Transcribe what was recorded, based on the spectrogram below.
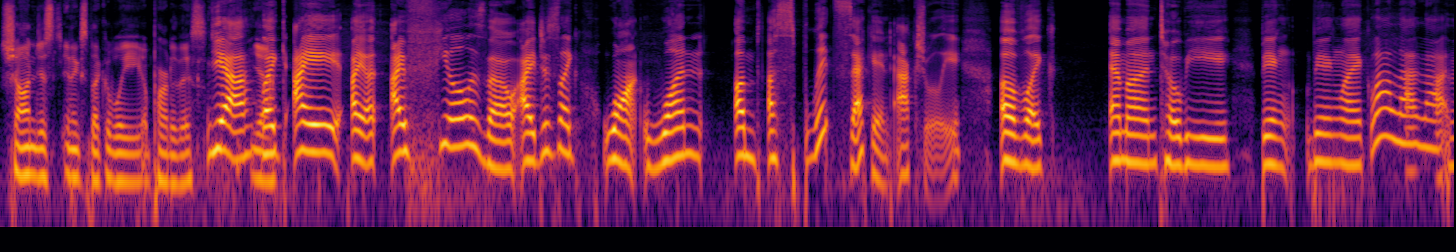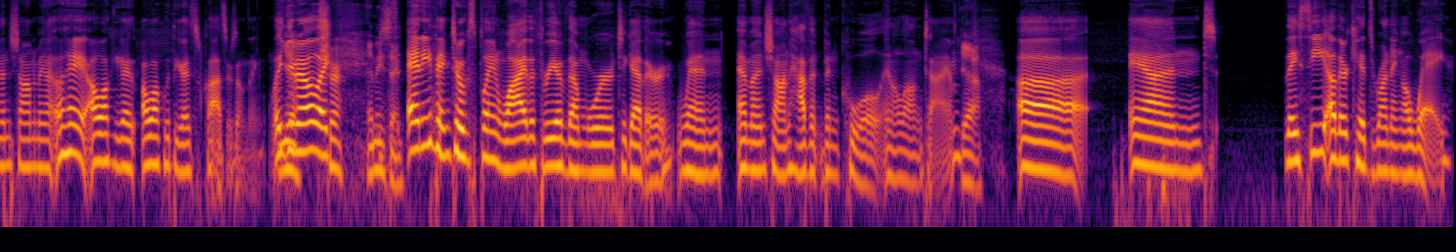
Sean just inexplicably a part of this. Yeah, Yeah. like I I I feel as though I just like want one um a split second actually of like Emma and Toby being being like la la la and then Sean being like oh hey I'll walk you guys I'll walk with you guys to class or something like Yeah, you know like sure. anything. anything to explain why the three of them were together when Emma and Sean haven't been cool in a long time. Yeah. uh, and they see other kids running away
